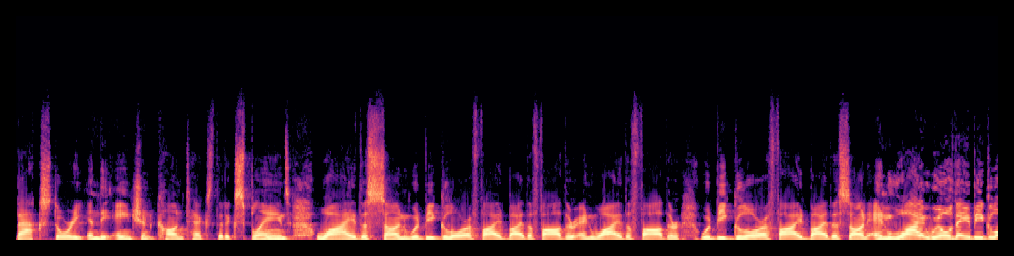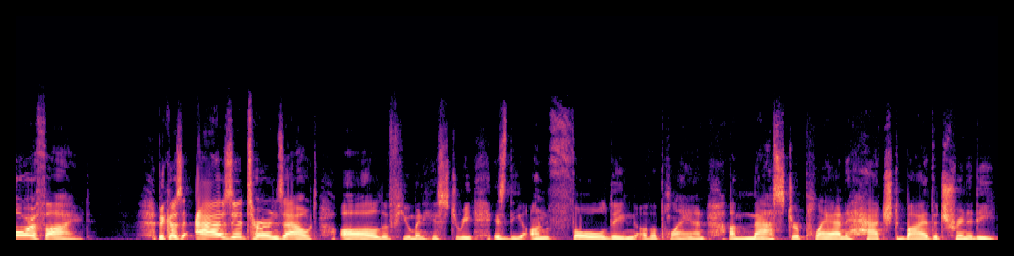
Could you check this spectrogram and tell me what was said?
backstory in the ancient context that explains why the Son would be glorified by the Father and why the Father would be glorified by the Son. And why will they be glorified? Because as it turns out, all of human history is the unfolding of a plan, a master plan hatched by the Trinity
